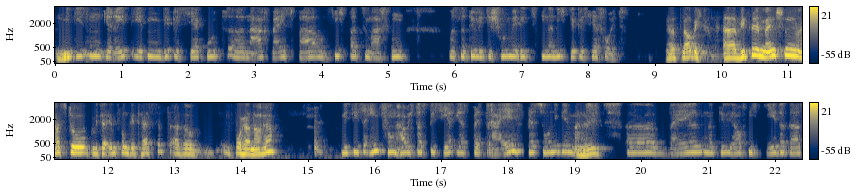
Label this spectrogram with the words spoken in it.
mhm. mit diesem Gerät eben wirklich sehr gut äh, nachweisbar und sichtbar zu machen was natürlich die Schulmediziner nicht wirklich sehr freut. Ja, das glaube ich. Äh, wie viele Menschen hast du mit der Impfung getestet? Also vorher, nachher? Mit dieser Impfung habe ich das bisher erst bei drei Personen gemacht, mhm. äh, weil natürlich auch nicht jeder das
